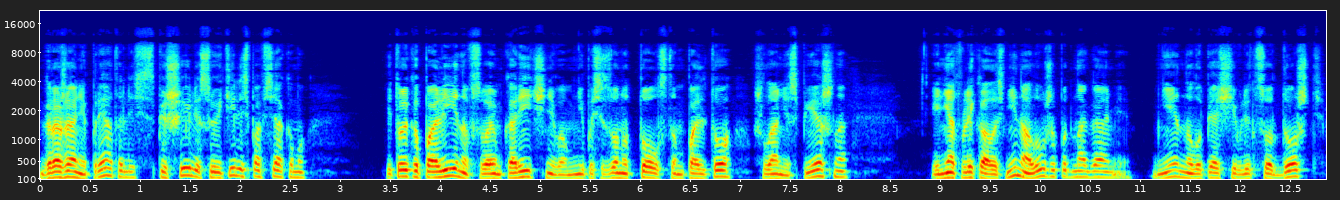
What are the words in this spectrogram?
Горожане прятались, спешили, суетились по-всякому — и только Полина в своем коричневом, не по сезону толстом пальто шла неспешно и не отвлекалась ни на лужи под ногами, ни на лупящий в лицо дождь.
